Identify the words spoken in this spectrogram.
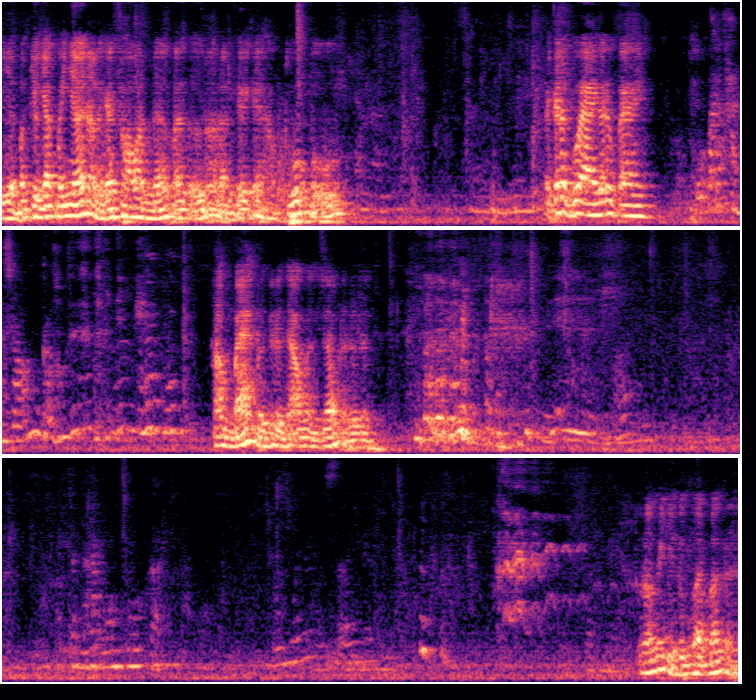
Bây giờ bác chưa chắc mới nhớ nó là cái phone nữa bạn tưởng nó là cái cái học thuốc bổ cái đó của ai cái đó của ai? Của bác hàng xóm không bác được cái đừng ông hàng xóm là được rồi nói cái gì tôi quên mất rồi.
